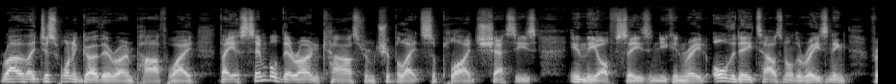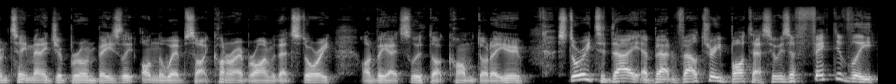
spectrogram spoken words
Rather, they just want to go their own pathway. They assembled their own cars from Triple Eight supplied chassis in the off season. You can read all the details and all the reasoning from team manager Bruin Beasley on the website. Connor O'Brien with that story on v8sleuth.com.au. Story today about Valtteri Bottas, who is effectively,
